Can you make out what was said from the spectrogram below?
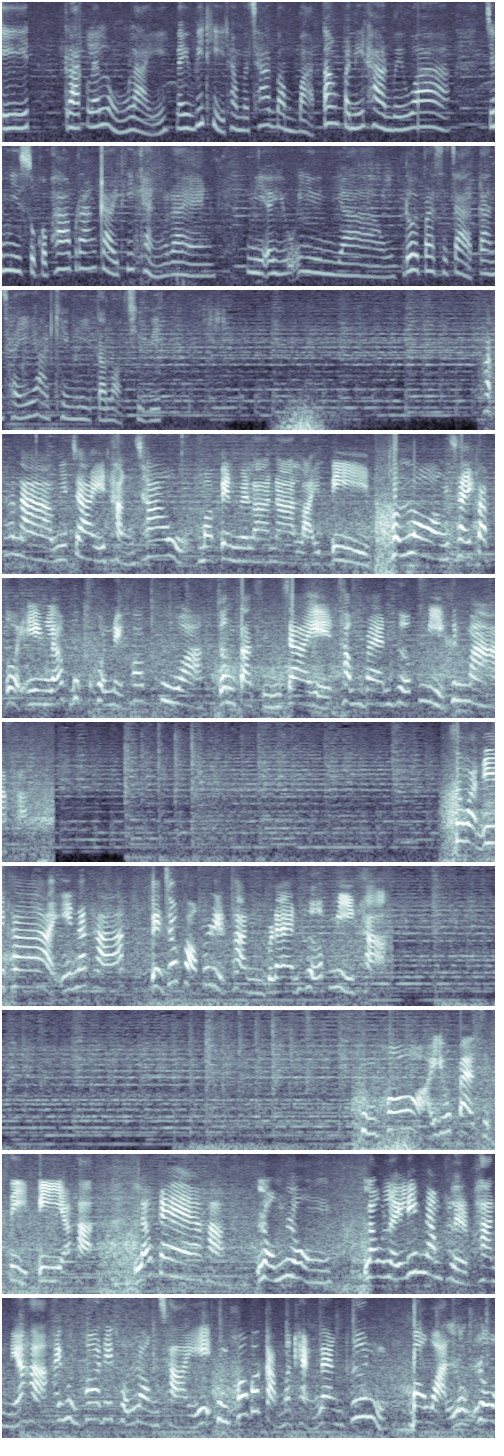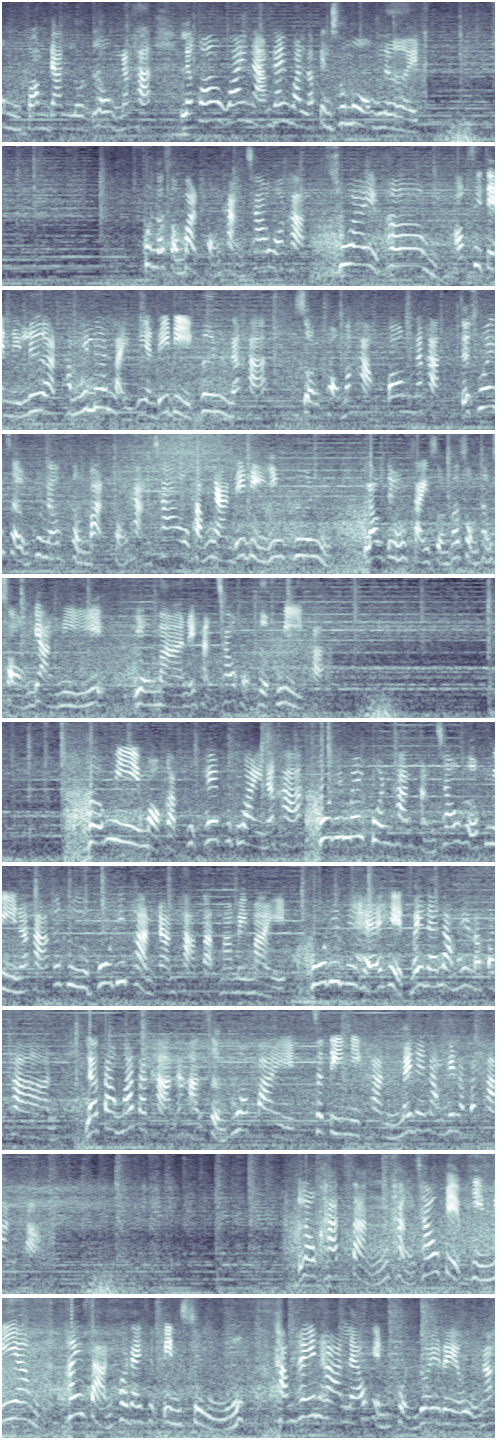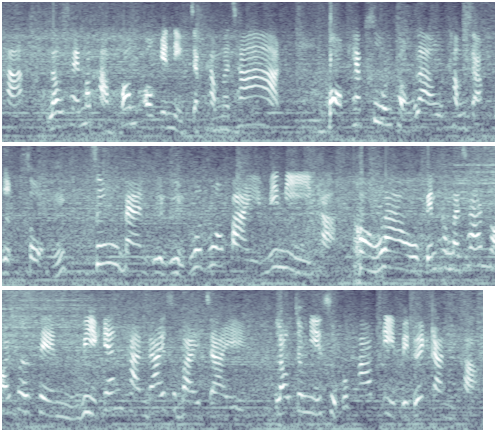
อีทรักและหลงไหล ในวิถีธรรมชาติบำบัดตั้งปณิธานไว้ว่า จะมีสุขภาพร่างกายที่แข็งแรง มีอายุยืนยาว โดยปราศจากการใช้ยาเคมีตลอดชีวิต พัฒนาวิจัยถังเช่ามาเป็นเวลานานหลายปี ทดลองใช้กับตัวเองและบุคคลในครอบครัว จนตัดสินใจทำแบรนด์เฮิร์บมีขึ้นมาค่ะ วัสดีค่ะ อินนะคะ เป็นเจ้าของผลิตภัณฑ์แบรนด์เฮิร์บมีค่ะ คุณพ่ออายุ 84 ปีอะค่ะ แล้วแกค่ะล้มลง เราเลยรีบนำผลิตภัณฑ์เนี้ยค่ะ ให้คุณพ่อได้ทดลองใช้ คุณพ่อก็กลับมาแข็งแรงขึ้น เบาหวานลดลง ความดันลดลงนะคะ แล้วก็ว่ายน้ำได้วันละเป็นชั่วโมงเลย คุณสมบัติของถังเช่าอะค่ะ ช่วยเพิ่มออกซิเจนในเลือดทำให้เลือดไหลเวียนได้ดีขึ้นนะคะ ส่วนของมะขามป้อมนะคะ จะช่วยเสริมคุณสมบัติของถังเช่าทำงานได้ดียิ่งขึ้น เราจึงใส่ส่วนผสมทั้งสองอย่างนี้ลงมาในถังเช่าของเฮิร์บมีค่ะ มีเหมาะกับทุกเพศทุกวัยนะคะ ผู้ที่ไม่ควรทานถังเช่าเฮิร์บมีนะคะ ก็คือผู้ที่ผ่านการผ่าตัดมาใหม่ ๆ ผู้ที่แพ้เห็ดไม่แนะนำให้รับประทาน แล้วตามมาตรฐานอาหารเสริมทั่วไปสตรีมีครรภ์ไม่แนะนำให้รับประทานค่ะ เราคัดสรรถังเช่าเกรดพรีเมียม ให้สารโคไดสตินสูงทำให้ทานแล้วเห็นผลโดยเร็วนะคะ เราใช้มะขามป้อมออร์แกนิกจากธรรมชาติ ปอกแคปซูลของเราทำจากเปลือกสน ซึ่งแบรนด์อื่น ๆ ทั่ว ๆ ไปไม่มีค่ะ ของเราเป็นธรรมชาติ100%วีแกนทานได้สบายใจ เราจะมีสุขภาพดีไปด้วยกันค่ะ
